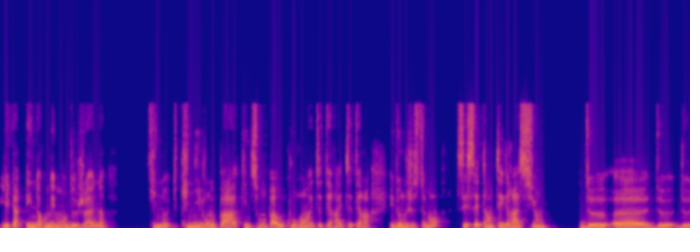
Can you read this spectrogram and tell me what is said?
Il y a énormément de jeunes qui, ne, qui n'y vont pas, qui ne sont pas au courant, etc., etc. Et donc, justement, c'est cette intégration de, euh, de,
